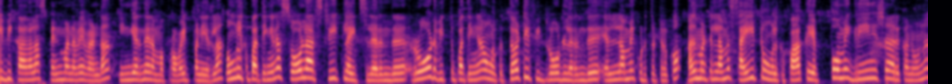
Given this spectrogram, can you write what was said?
இபிக்காகலாம் ஸ்பெண்ட் பண்ணவே வேண்டாம். இங்கேருந்தே நம்ம ப்ரொவைட் பண்ணிடலாம். உங்களுக்கு பார்த்தீங்கன்னா சோலார் ஸ்ட்ரீட் லைட்ஸ்லேருந்து ரோடு வித்து பார்த்தீங்கன்னா உங்களுக்கு தேர்ட்டி ஃபீட் ரோட்லேருந்து எல்லாமே கொடுத்துட்ருக்கோம் அது மட்டும் இல்லாமல் சைட் உங்களுக்கு பார்க்க எப்போவுமே க்ரீனிஷாக இருக்கணும்னு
